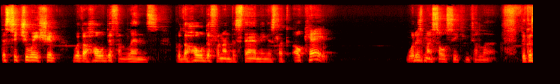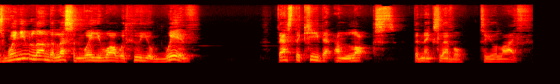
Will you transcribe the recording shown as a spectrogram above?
the situation with a whole different lens, with a whole different understanding. It's like, okay, what is my soul seeking to learn? Because when you learn the lesson where you are with who you're with, that's the key that unlocks the next level to your life.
